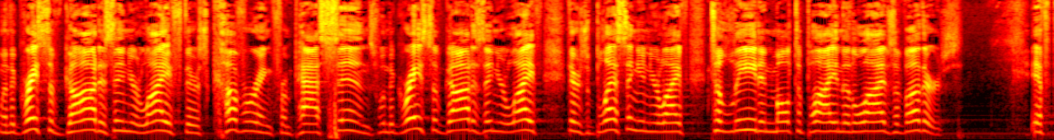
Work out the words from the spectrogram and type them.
When the grace of God is in your life, there's covering from past sins. When the grace of God is in your life, there's blessing in your life to lead and multiply into the lives of others. If,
